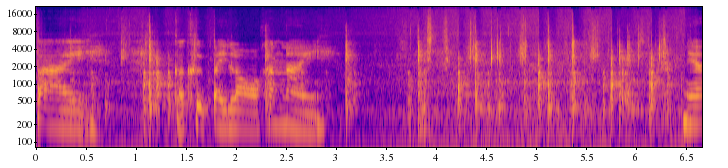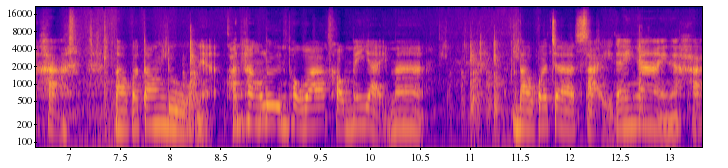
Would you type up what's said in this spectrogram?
ไป ก็คือไปรอข้างใน เนี่ยค่ะ เราก็ต้องดูเนี่ยค่อนข้างลื่นเพราะว่าเขาไม่ใหญ่มาก เราก็จะใส่ได้ง่ายนะคะ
